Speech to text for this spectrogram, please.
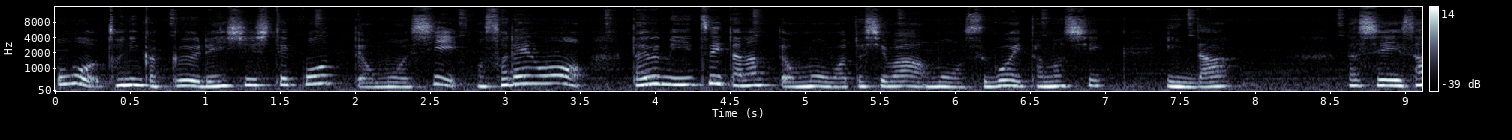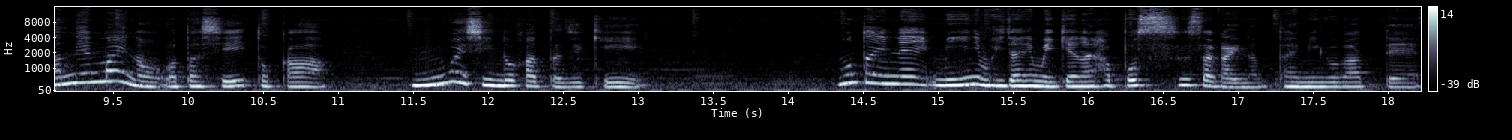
をとにかく練習していこうって思うしそれをだいぶ身についたなって思う私はもうすごい楽しいんだ。だし3年前の私とかすごいしんどかった時期本当にね右にも左にも行けない八方塞がりなタイミングがあって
